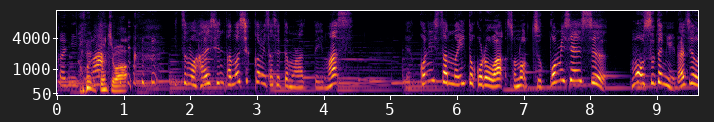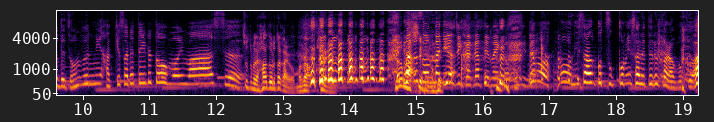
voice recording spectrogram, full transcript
こんにちこんは。こんにちは。いつも配信楽しく見させてもらっています。え小西さんのいいところはそのツッコミセンスもうすでにラジオで存分に発揮されていると思います。ちょっと待ってハードル高いわ。まだ。はい、何いやもしてへんそんなに時間かかってないかもしれない。でももう23個ツッコミされてるから僕は。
